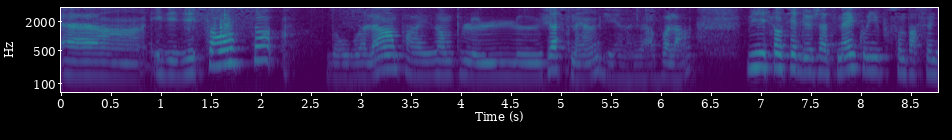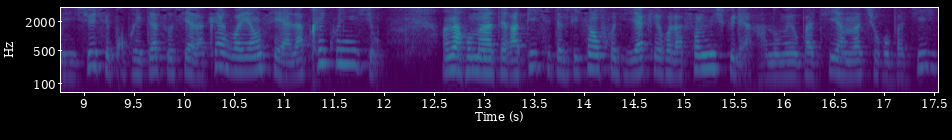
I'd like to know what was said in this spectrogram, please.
euh, et les essences. Donc voilà, par exemple le jasmin, voilà. L'huile essentielle de jasmin, connue pour son parfum délicieux et ses propriétés associées à la clairvoyance et à la précognition. En aromathérapie, c'est un puissant aphrodisiaque et relaxant musculaire. En homéopathie et en naturopathie,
